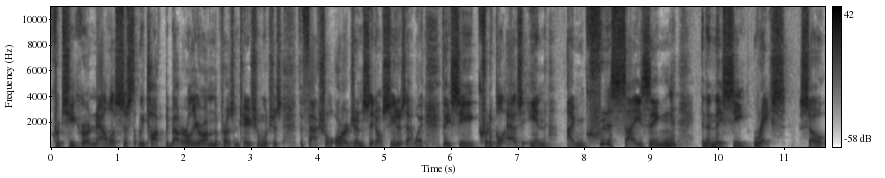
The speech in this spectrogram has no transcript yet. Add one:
critique or analysis that we talked about earlier on in the presentation, which is the factual origins. They don't see it as that way. They see critical as in, I'm criticizing, and then they see race. So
